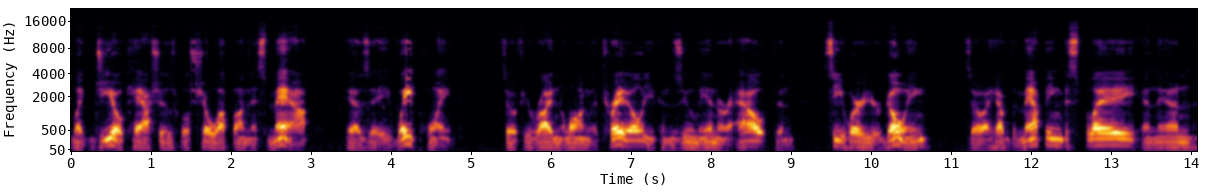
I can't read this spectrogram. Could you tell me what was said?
like geocaches will show up on this map as a waypoint. So if you're riding along the trail, you can zoom in or out and see where you're going. So I have the mapping display and then,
